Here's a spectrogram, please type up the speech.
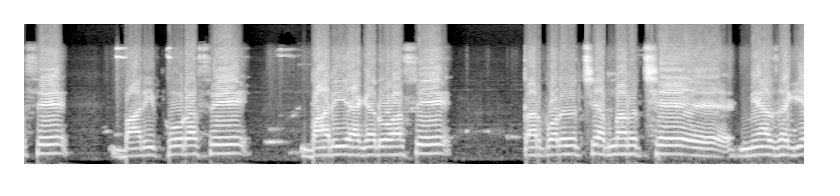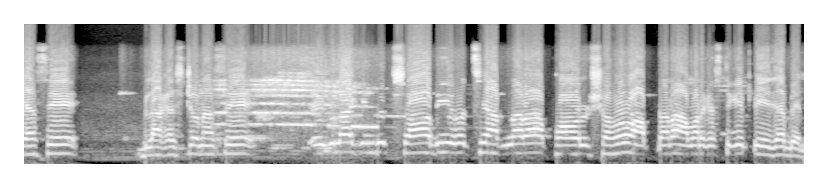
আছে, বাড়ি ফোর আছে, বাড়ি এগারো আছে, তারপরে হচ্ছে আপনার হচ্ছে মিয়াজাগি আছে ব্ল্যাক স্টোন আছে, এগুলা কিন্তু সবই হচ্ছে আপনারা ফল সহ আপনারা আমার কাছ থেকে পেয়ে যাবেন।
